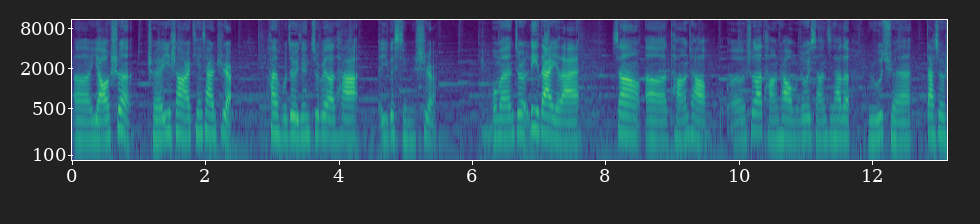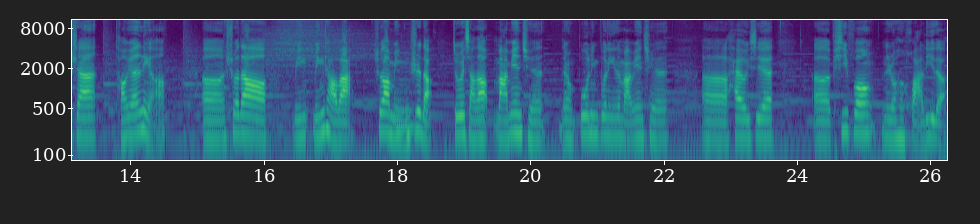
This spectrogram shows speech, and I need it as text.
呃尧舜垂衣裳而天下治，汉服就已经具备了它一个形式。我们就是历代以来，像呃唐朝，呃说到唐朝，我们就会想起它的襦裙、大袖衫、唐圆领。呃，说到明明朝吧，说到明制的，就会想到马面裙那种波灵波灵的马面裙，呃，还有一些呃披风那种很华丽的。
